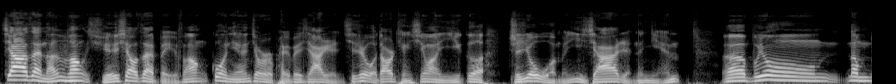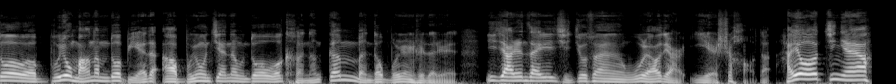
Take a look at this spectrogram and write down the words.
家在南方，学校在北方，过年就是陪陪家人。其实我倒是挺希望一个只有我们一家人的年，呃，不用那么多，不用忙那么多别的啊，不用见那么多我可能根本都不认识的人，一家人在一起，就算无聊点也是好的。还有今年啊，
